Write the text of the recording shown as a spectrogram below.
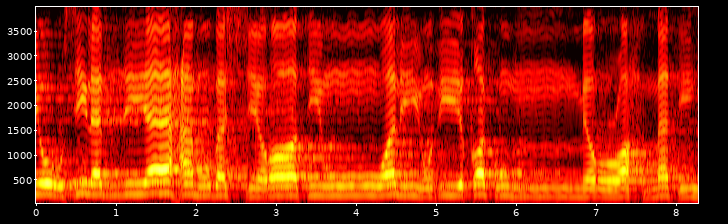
يرسل الرياح مبشرات وليذيقكم من رحمته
